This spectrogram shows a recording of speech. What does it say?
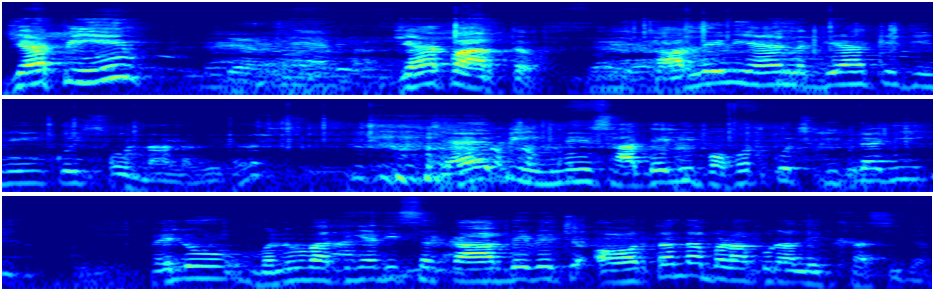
ਜੈ ਭੀਮ? ਜੈ ਭਾਰਤ। ਹਾਲੇ ਵੀ ਐ ਲੱਗਿਆ ਕਿ ਜਿਵੇਂ ਕੋਈ ਸੋਨਾ ਲਵੇ ਜੈ ਭੀਮ ਨੇ ਸਾਡੇ ਲਈ ਬਹੁਤ ਕੁਝ ਕੀਤਾ ਜੀ। ਪਹਿਲੋਂ ਮਨੁਵਾਦੀਆਂ ਦੀ ਸਰਕਾਰ ਦੇ ਵਿੱਚ ਔਰਤਾਂ ਦਾ ਬੜਾ ਬੁਰਾ ਲੇਖਾ ਸੀਗਾ।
